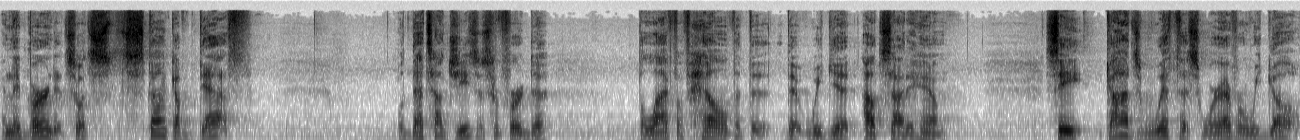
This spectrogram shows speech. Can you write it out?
and they burned it, so it stunk of death. Well, that's how Jesus referred to the life of hell that, the, that we get outside of Him. See, God's with us wherever we go.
